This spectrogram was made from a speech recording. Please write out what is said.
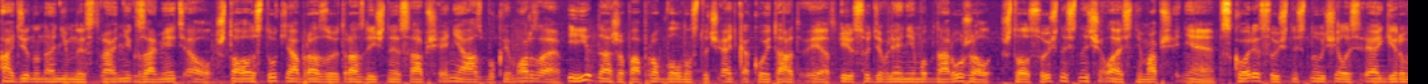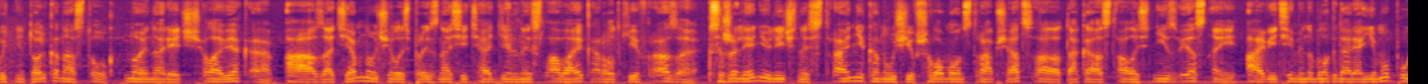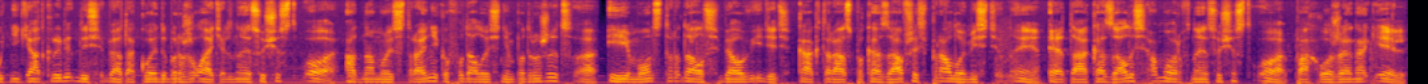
Один анонимный странник заметил, что стуки образуют различные сообщения азбукой Морзе, и даже попробовал настучать какой-то ответ, и с удивлением обнаружил, что сущность начала с ним общение. Вскоре сущность научилась реагировать не только на стук, но и на речь человека, а затем научилась произносить отдельные слова и короткие фразы. К сожалению, личность странника, научившего монстра общаться, так и осталась неизвестной. А ведь именно благодаря ему путники открыли для себя такое доброжелательное существо. Одному из странников удалось с ним подружиться, и монстр дал себя увидеть, как-то раз показавшись в проломе стены. Тишины. Это оказалось аморфное существо, похожее на гель,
